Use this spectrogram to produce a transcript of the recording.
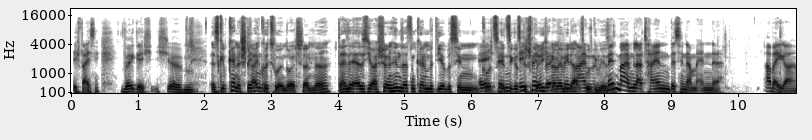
Ich weiß nicht. Wirklich. Ich, ähm, es gibt keine Streitkultur in Deutschland, ne? Da hätte er sich aber schön hinsetzen können mit dir, ein bisschen kurzhitziges Gespräch und dann wäre wieder alles gut gewesen. Mit meinem Latein ein bisschen am Ende. Aber egal.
